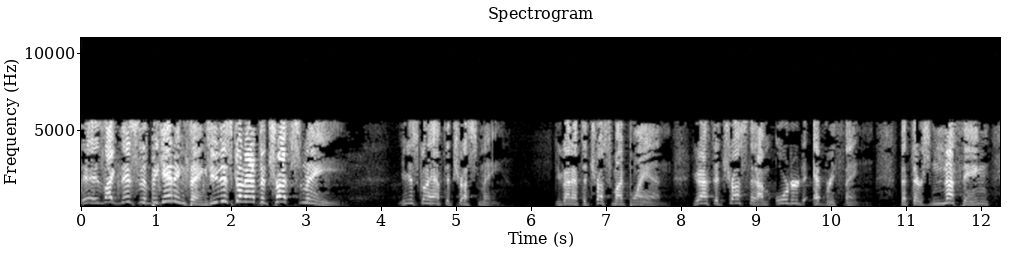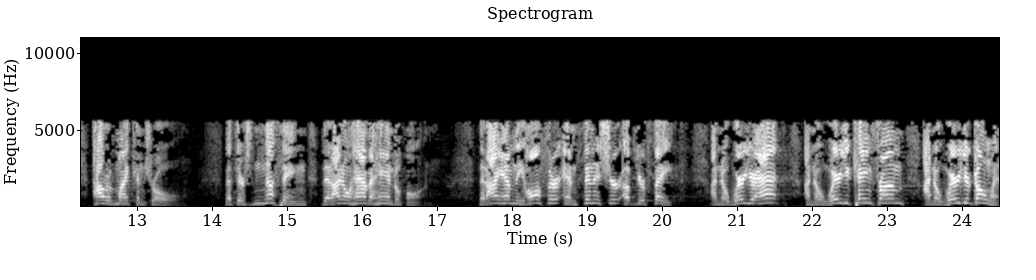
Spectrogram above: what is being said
It's like this is the beginning things. You're just going to have to trust me. You're just going to have to trust me. You're going to have to trust my plan. You have to trust that I'm ordered everything. that there's nothing out of my control, that there's nothing that I don't have a handle on, that I am the author and finisher of your faith. I know where you're at. I know where you came from. I know where you're going.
